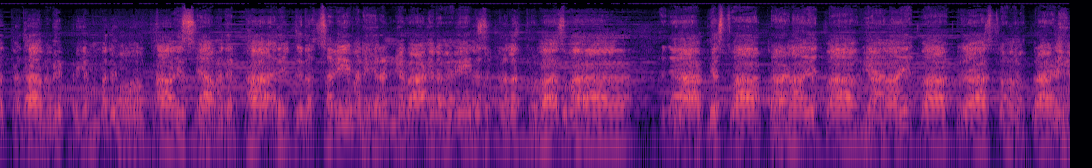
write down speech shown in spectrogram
रत्नधामभिप्रियम् मतिमोद्धायस्यामतिर्भादिद्युदत्सवेम निहिरण्यपाणिरममेत सुकृतः प्रवासुवः प्रजाभ्यस्त्वा प्राणायत्वा व्यानायत्वा प्रजास्त्वमनुप्राणिः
